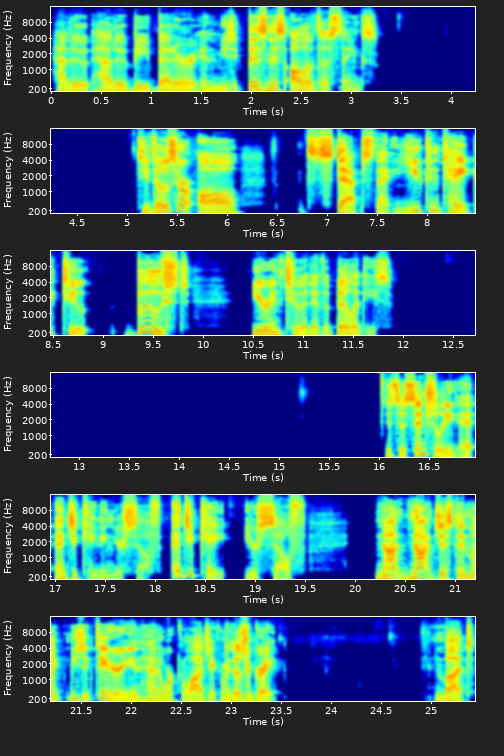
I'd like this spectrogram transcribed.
how to how to be better in the music business, all of those things. See, those are all steps that you can take to boost your intuitive abilities. It's essentially educating yourself. Educate yourself, not not just in like music theory and how to work logic. I mean, those are great. But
